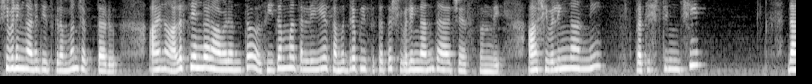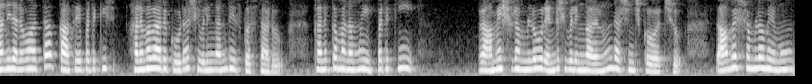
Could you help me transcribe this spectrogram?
శివలింగాన్ని తీసుకురమ్మని చెప్తాడు. ఆయన ఆలస్యంగా రావడంతో సీతమ్మ తల్లియే సముద్ర పీసుకతో శివలింగాన్ని తయారు చేస్తుంది. ఆ శివలింగాన్ని ప్రతిష్ఠించి దాని తర్వాత కాసేపటికి హనుమగారు కూడా శివలింగాన్ని తీసుకొస్తాడు. కనుక మనము ఇప్పటికీ రామేశ్వరంలో రెండు శివలింగాలను దర్శించుకోవచ్చు. రామేశ్వరంలో మేము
